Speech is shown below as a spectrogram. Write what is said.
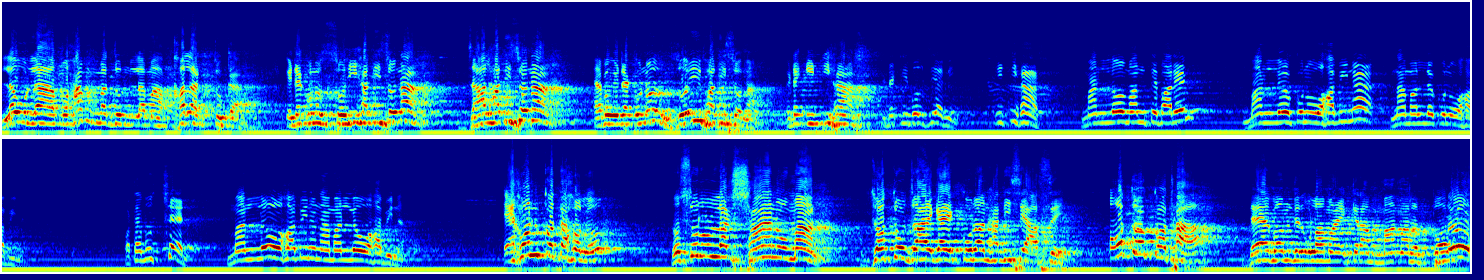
লাউলা মুহাম্মাদুন লামা খালাকতুকা। এটা কোনো সহি হাদিসও না, জাল হাদিসও না, এবং এটা কোনো জয়ীফ হাদিসও না। এটা ইতিহাস। এটা কি বলছি আমি? ইতিহাস। মানলেও মানতে পারেন, মানলেও কোনো ওহাবি না না মানলেও কোনো ওহাবি না। কথা বুঝছেন? মানলেও ওহাবি না না মানলেও ওহাবি না। এখন কথা হলো, রসুল্লাহর শান ও মান যত জায়গায় কোরআন হাদিসে আছে, অত কথা দেবন্দের ওলামা একরাম মানার পরেও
